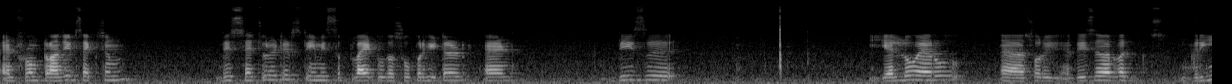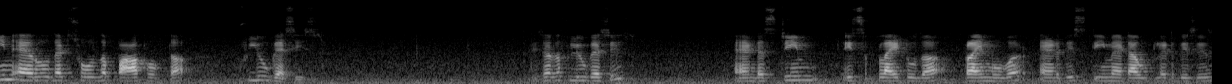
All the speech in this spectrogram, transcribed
And from transit section this saturated steam is supplied to the superheater and these uh, yellow arrow uh, sorry these are the green arrow that shows the path of the flue gases. These are the flue gases and the steam is supplied to the prime mover and this steam at outlet this is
